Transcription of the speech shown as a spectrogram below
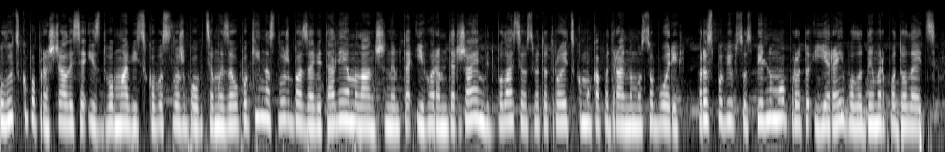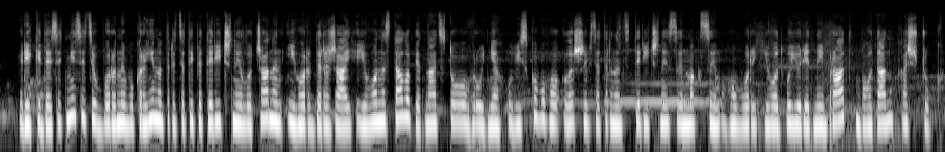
У Луцьку попрощалися із двома військовослужбовцями. Заупокійна служба за Віталієм Ланшиним та Ігорем Держаєм відбулася у Свято-Троїцькому кафедральному соборі, розповів Суспільному протоієрей Володимир Подолець. Рік і 10 місяців боронив Україну 35-річний лучанин Ігор Держай. Його не стало 15 грудня. У військового лишився 13-річний син Максим, говорить його двоюрідний брат Богдан Кащук.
